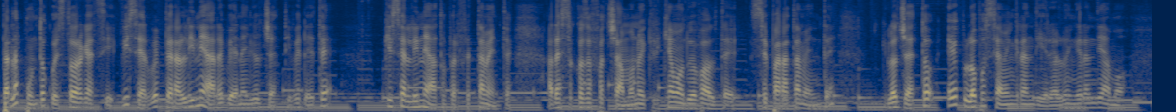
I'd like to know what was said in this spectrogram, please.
Per l'appunto questo ragazzi vi serve per allineare bene gli oggetti, vedete? Che si è allineato perfettamente. Adesso cosa facciamo? Noi clicchiamo due volte separatamente l'oggetto e lo possiamo ingrandire. Lo ingrandiamo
